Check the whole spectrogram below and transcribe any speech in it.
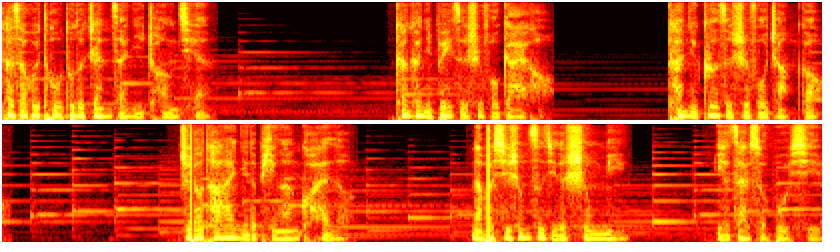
他才会偷偷的站在你床前，看看你被子是否盖好，看你个子是否长高。只要他爱你的平安快乐，哪怕牺牲自己的生命，也在所不惜。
